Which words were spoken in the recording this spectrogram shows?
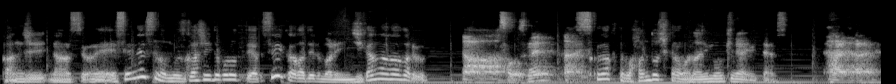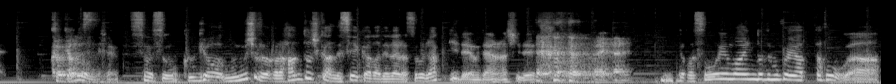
感じなんですよね。SNS の難しいところって、成果が出るまでに時間がかかる。ああ、そうですね。はい。少なくとも半年間は何も起きないみたいな。はいはい。苦行ですね。そうそう、苦行。むしろだから半年間で成果が出たらそれラッキーだよみたいな話で。だ はいはい。からそういうマインドで僕はやった方が、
